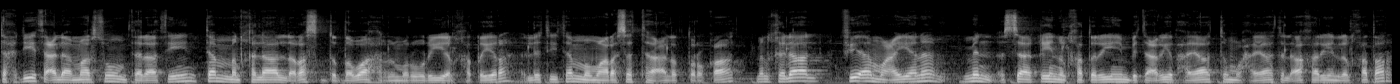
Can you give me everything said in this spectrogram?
تحديث على مرسوم 30 تم من خلال رصد الظواهر المرورية الخطيرة التي تم ممارستها على الطرقات. من خلال فئة معينة من السائقين الخطرين بتعريض حياتهم وحياة الآخرين للخطر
